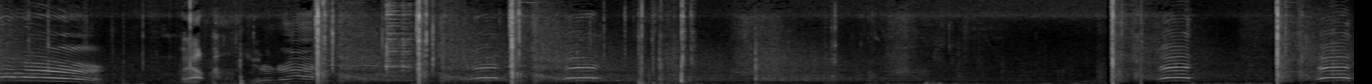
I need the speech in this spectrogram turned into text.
Over. Yep. Shooter drive. Hit. Hit. Hit. Hit.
